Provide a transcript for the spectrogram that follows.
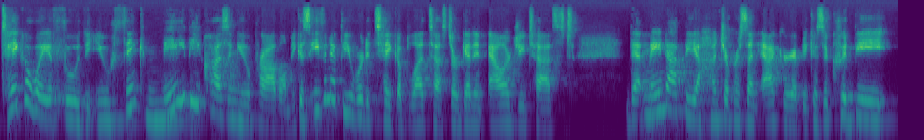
take away a food that you think may be causing you a problem. Because even if you were to take a blood test or get an allergy test, that may not be 100% accurate because it could be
